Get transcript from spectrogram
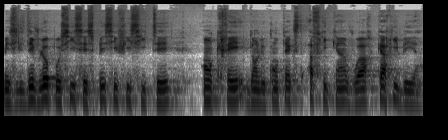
mais il développe aussi ses spécificités ancré dans le contexte africain, voire caribéen.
